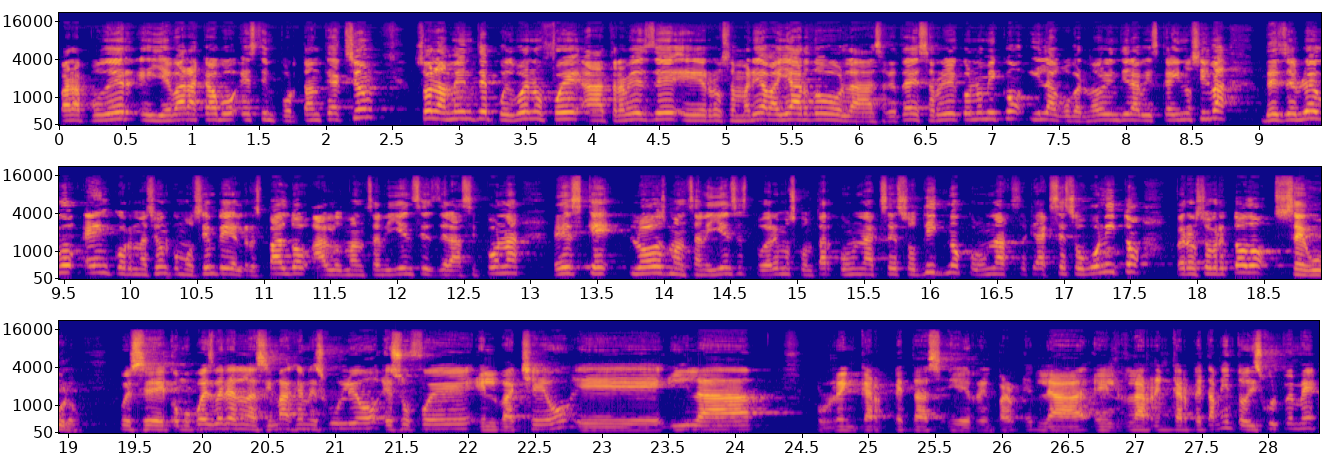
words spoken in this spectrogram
para poder eh, llevar a cabo esta importante acción. Solamente, pues bueno, fue a través de eh, Rosa María Vallardo, la secretaria de Desarrollo Económico, y la gobernadora Indira Vizcaíno Silva. Desde luego, en coordinación, como siempre, y el respaldo a los manzanillenses de la Cipona, es que los manzanillenses podremos contar con un acceso digno, con un acceso bonito, pero sobre todo seguro. Pues eh, como puedes ver en las imágenes, Julio, eso fue el bacheo eh, y la reencarpetas, eh, la, el reencarpetamiento, discúlpeme,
